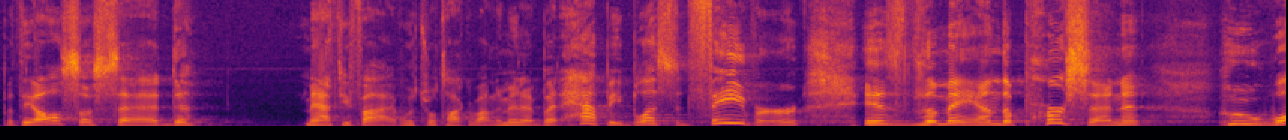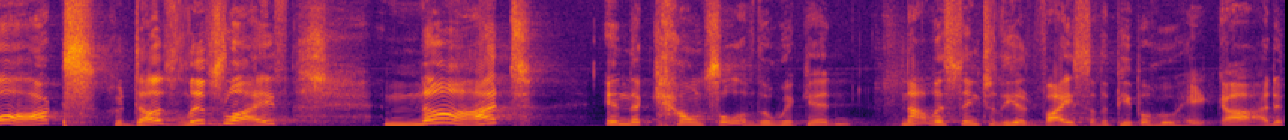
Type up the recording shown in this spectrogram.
but they also said Matthew 5, which we'll talk about in a minute. But happy, blessed, favor is the man, the person who walks, who does, lives life not in the counsel of the wicked, not listening to the advice of the people who hate God,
